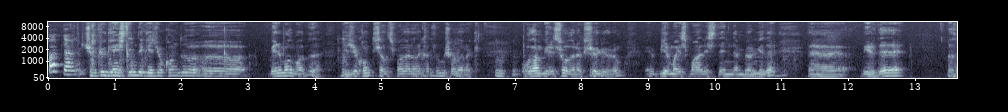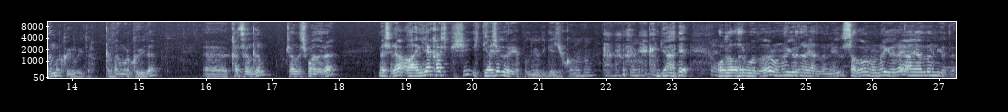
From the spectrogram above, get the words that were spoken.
Ha, yani Çünkü gençliğimde gece kondu e, benim olmadı da gece kondu çalışmalarına katılmış olarak olan birisi olarak söylüyorum. E, 1 Mayıs Mahallesi denilen bölgede e, bir de Ihlamurkuyu'ydu. Ihlamurkuyu'da e, katıldım çalışmalara. Mesela aile kaç kişi ihtiyaca göre yapılıyordu gece kondu. yani odalar odalar ona göre ayarlanıyordu. Salon ona göre ayarlanıyordu.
